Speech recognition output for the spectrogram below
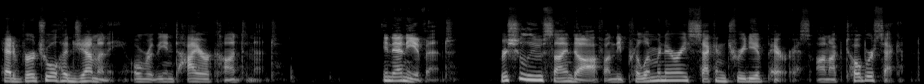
had virtual hegemony over the entire continent. In any event, Richelieu signed off on the preliminary Second Treaty of Paris on October 2nd,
